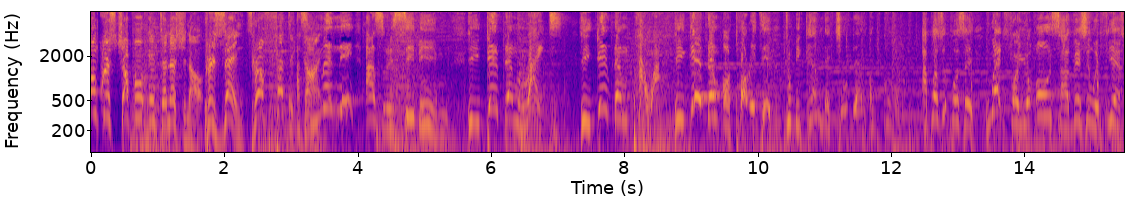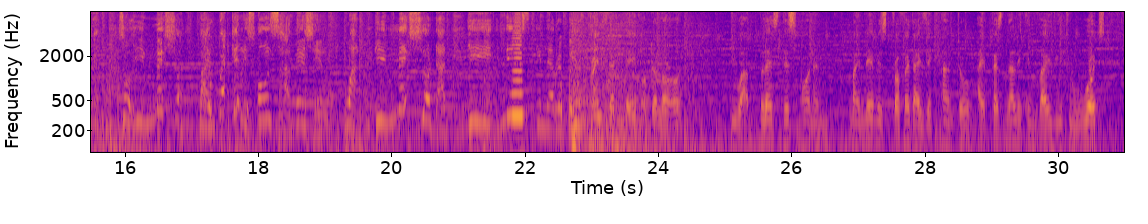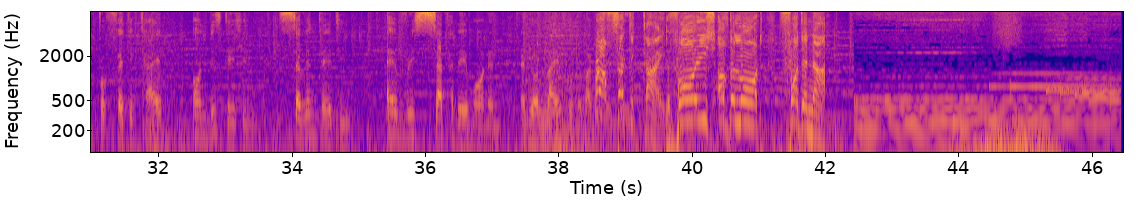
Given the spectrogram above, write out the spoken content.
Conquest Chapel International presents Prophetic As Time. many as receive him, he gave them rights, he gave them power, he gave them authority to become the children of God. Apostle Paul said, Work for your own salvation with fear. So he makes sure by working his own salvation, one, he makes sure that he lives in a repentant Praise the name of the Lord. You are blessed this morning. My name is Prophet Isaac Anto. I personally invite you to watch Prophetic Time on this station 7:30 every Saturday morning and your life will never be the same. Prophetic Time. The voice of the Lord for the night.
